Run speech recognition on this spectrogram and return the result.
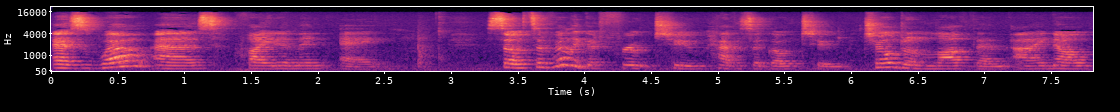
as well as vitamin A. So it's a really good fruit to have as a go-to. Children love them. I know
